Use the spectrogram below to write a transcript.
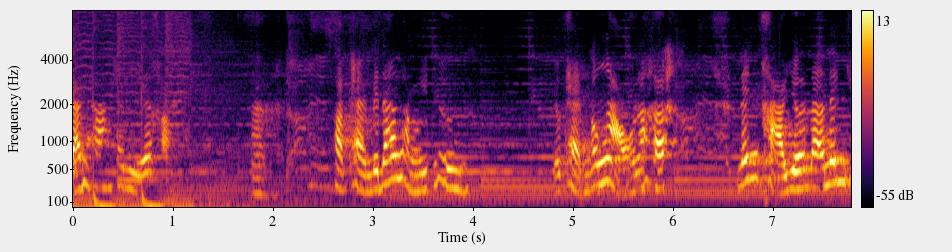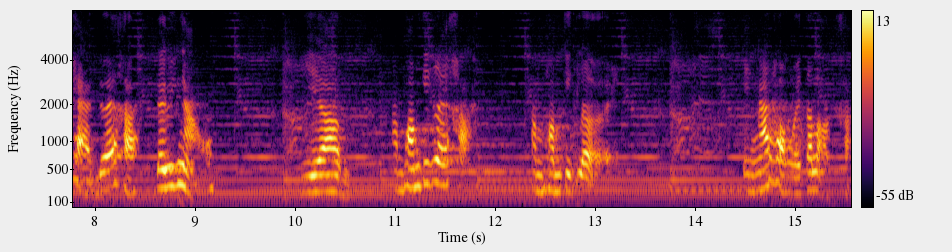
ด้านข้างแค่นี้ค่ะอ่าผลักแขนไปด้านหลังนิดนึง เดี๋ยวแขนก็เหงานะคะ เล่นขาเยอะแล้วเล่นแขนด้วยค่ะ ได้ไม่เหงา เยี่ยมทำพร้อมกิ๊กเลยค่ะทำพร้อมกิ๊กเลยเก่งหน้าท้องไว้ตลอดค่ะ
